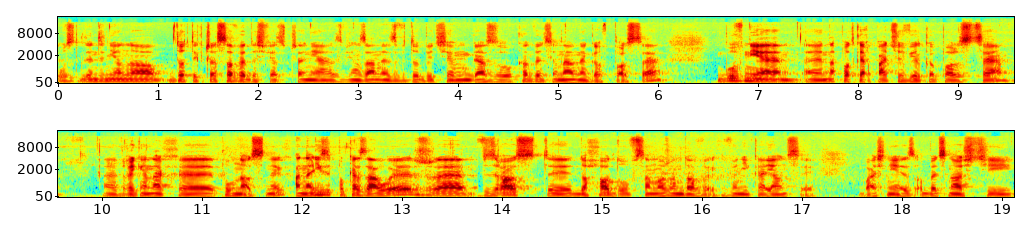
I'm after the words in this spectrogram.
uwzględniono dotychczasowe doświadczenia związane z wydobyciem gazu konwencjonalnego w Polsce, głównie e, na Podkarpaciu, w Wielkopolsce, e, w regionach e, północnych. Analizy pokazały, że wzrost e, dochodów samorządowych wynikający właśnie z obecności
